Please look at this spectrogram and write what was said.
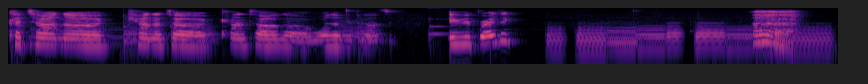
Katana, Kanata, Kantana, whatever you pronounce it. If you buy the...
